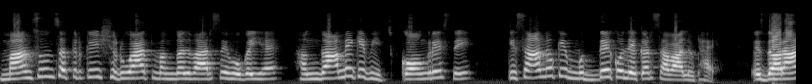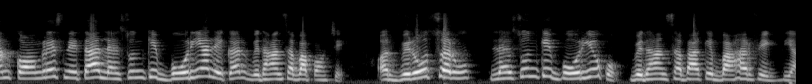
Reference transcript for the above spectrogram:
मानसून सत्र की शुरुआत मंगलवार से हो गई है। हंगामे के बीच कांग्रेस ने किसानों के मुद्दे को लेकर सवाल उठाए। इस दौरान कांग्रेस नेता लहसुन की बोरियाँ लेकर विधानसभा पहुँचे और विरोध स्वरूप लहसुन की बोरियों को विधानसभा के बाहर फेंक दिया।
